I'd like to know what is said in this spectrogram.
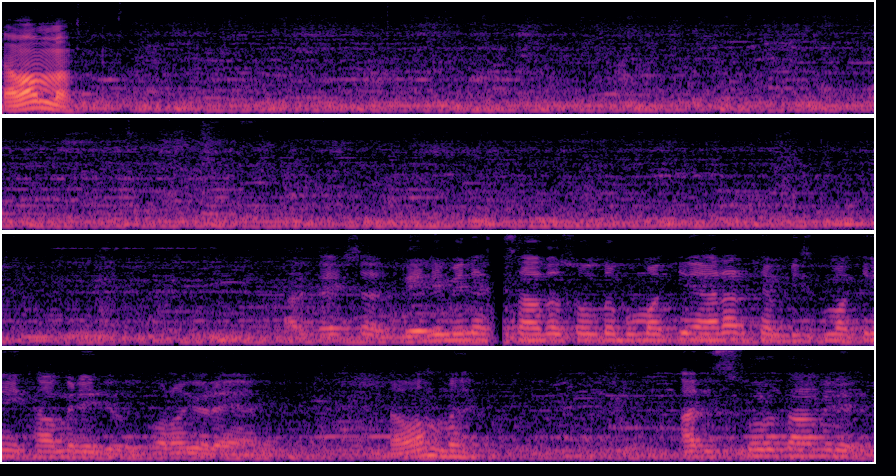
Tamam mı? Arkadaşlar benimine sağda solda bu makineyi ararken biz bu makineyi tamir ediyoruz ona göre yani. Tamam mı? Hadi skoru tahmin edin.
